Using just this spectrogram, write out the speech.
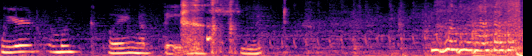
weird. I'm like wearing a baby suit.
